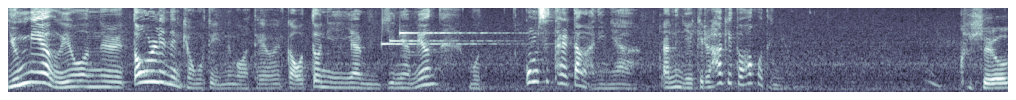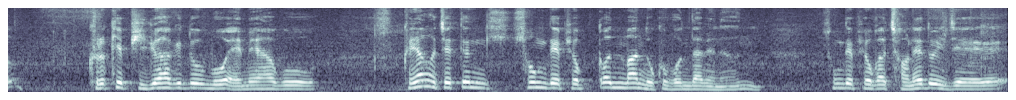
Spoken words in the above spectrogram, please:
윤미향 의원을 떠올리는 경우도 있는 것 같아요. 그러니까 어떤 얘기냐면 뭐 꼼수 탈당 아니냐라는 얘기를 하기도 하거든요. 글쎄요. 그렇게 비교하기도 뭐 애매하고 그냥 어쨌든 송 대표 건만 놓고 본다면은 송 대표가 전에도 이제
